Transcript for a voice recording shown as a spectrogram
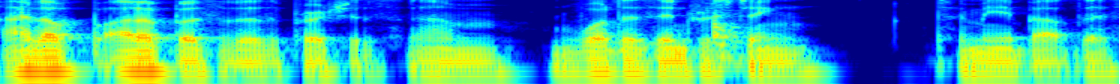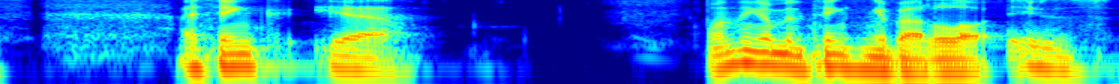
I love I love both of those approaches. Um, what is interesting to me about this, I think, yeah, one thing I've been thinking about a lot is,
